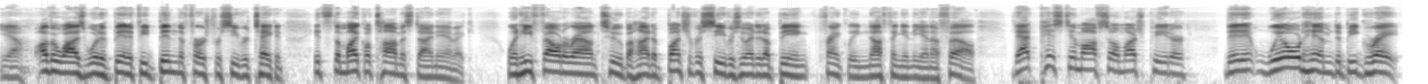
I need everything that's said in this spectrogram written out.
yeah. otherwise would have been if he'd been the first receiver taken. It's the Michael Thomas dynamic when he fell around two behind a bunch of receivers who ended up being, frankly, nothing in the NFL. That pissed him off so much, Peter, that it willed him to be great.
